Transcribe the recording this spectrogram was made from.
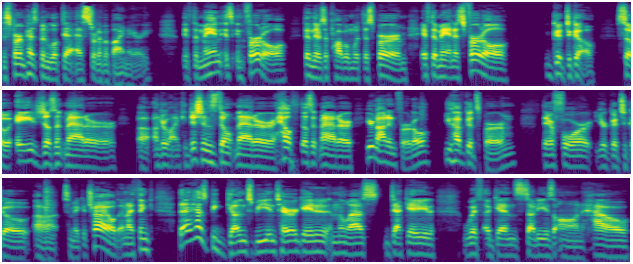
The sperm has been looked at as sort of a binary. If the man is infertile, then there's a problem with the sperm. If the man is fertile, good to go. So age doesn't matter. Uh, underlying conditions don't matter. Health doesn't matter. You're not infertile. You have good sperm. Therefore, you're good to go uh, to make a child. And I think that has begun to be interrogated in the last decade with, again, studies on how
